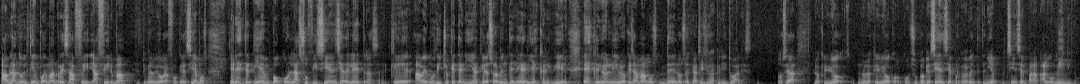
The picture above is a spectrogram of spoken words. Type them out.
hablando del tiempo de Manresa, afirma, el primer biógrafo que decíamos, en este tiempo, con la suficiencia de letras que habemos dicho que tenía, que era solamente leer y escribir, escribió el libro que llamamos de los ejercicios espirituales. O sea, lo escribió, no lo escribió con, su propia ciencia, porque obviamente tenía ciencia para algo mínimo.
